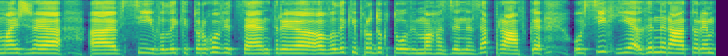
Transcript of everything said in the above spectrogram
майже е, всі великі торгові центри, е, великі продуктові магазини, заправки, у всіх є генератори.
